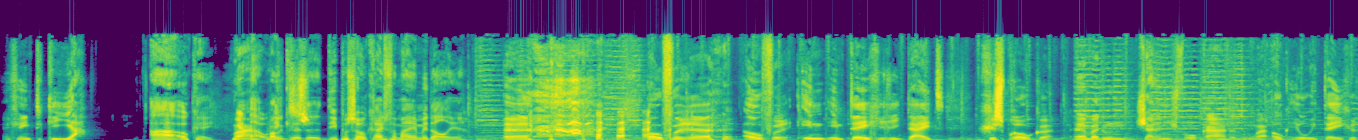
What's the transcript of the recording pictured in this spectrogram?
en geen tequila. Ah, oké. Maar nou, ik, dus- eh, de- die persoon krijgt van mij een medaille. Eh, over eh, over in, integriteit gesproken. En wij doen een challenge voor elkaar. Dat doen wij ook heel integer.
